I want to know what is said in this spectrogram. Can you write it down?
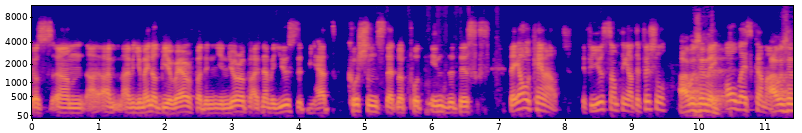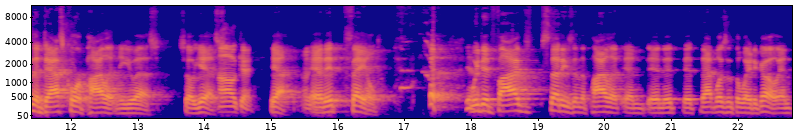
because um, I, I, you may not be aware of, but in, in Europe, I've never used it. We had cushions that were put in the discs. They all came out. If you use something artificial, I was in the always come out. I was in the DASCOR pilot in the U.S. So yes. Oh, okay. Yeah, okay. and it failed. yeah. We did five studies in the pilot, and and it, it that wasn't the way to go. And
